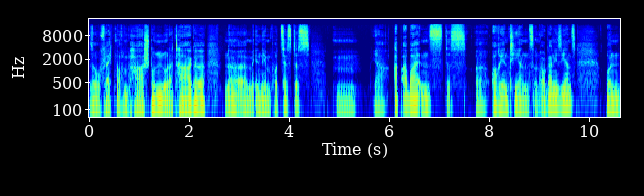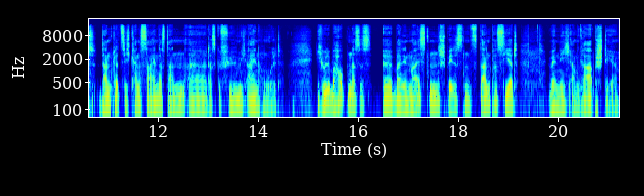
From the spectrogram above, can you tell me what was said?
so vielleicht noch ein paar Stunden oder Tage ne, ähm, in dem Prozess des ähm, ja, Abarbeitens, des äh, Orientierens und Organisierens. Und dann plötzlich kann es sein, dass dann äh, das Gefühl mich einholt. Ich würde behaupten, dass es äh, bei den meisten spätestens dann passiert, wenn ich am Grab stehe.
